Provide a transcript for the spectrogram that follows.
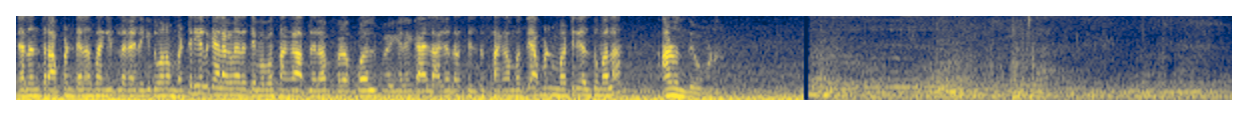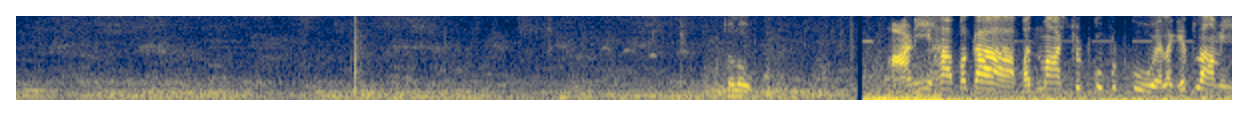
त्यानंतर आपण त्यांना सांगितलं काय ते की तुम्हाला मटेरियल काय लागणार आहे ते बाबा सांगा. आपल्याला बल्ब वगैरे काय लागत असेल तर सांगा. मग ते आपण मटेरियल तुम्हाला आणून देऊ म्हणून. चलो. आणि हा बघा बदमाश चुटकू पुटकू याला घेतला आम्ही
